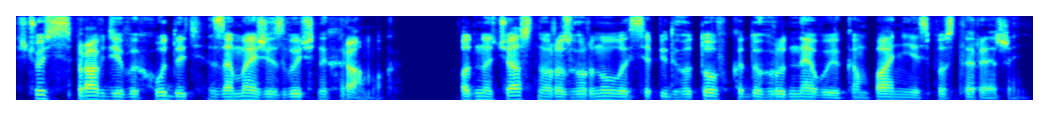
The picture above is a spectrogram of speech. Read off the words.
щось справді виходить за межі звичних рамок. Одночасно розгорнулася підготовка до грудневої кампанії спостережень.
